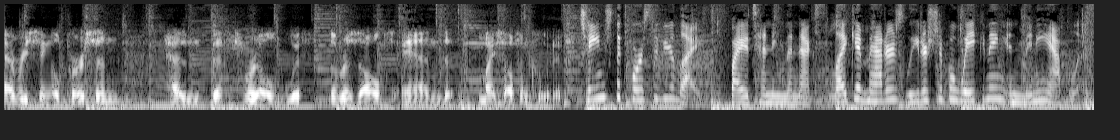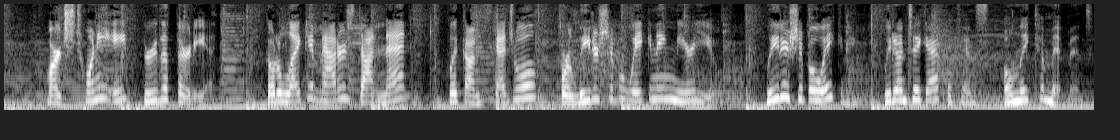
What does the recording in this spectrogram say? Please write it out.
Every single person has been thrilled with the results, and myself included. Change the course of your life by attending the next Like It Matters Leadership Awakening in Minneapolis, March 28th through the 30th. Go to likeitmatters.net, click on schedule for Leadership Awakening near you. Leadership Awakening. We don't take applicants, only commitment.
